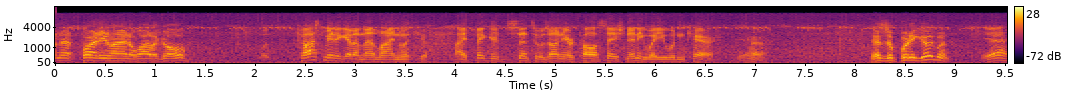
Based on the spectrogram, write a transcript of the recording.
On that party line a while ago. Well, it cost me to get on that line with you. I figured since it was on your call station anyway, you wouldn't care. Yeah. This is a pretty good one. Yeah.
